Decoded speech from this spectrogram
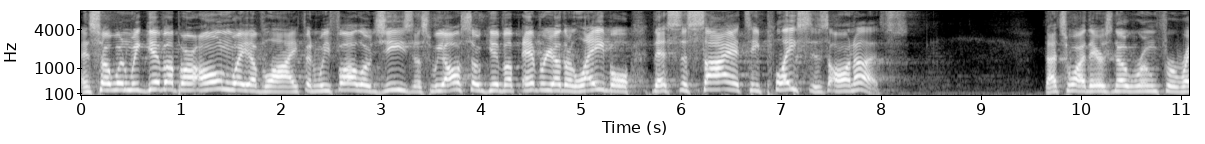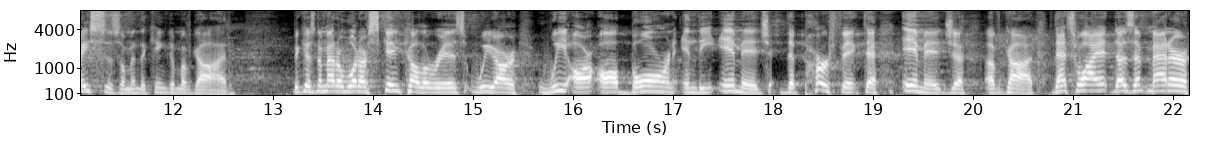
And so when we give up our own way of life and we follow Jesus, we also give up every other label that society places on us. That's why there's no room for racism in the kingdom of God because no matter what our skin color is, we are, we are all born in the image, the perfect image of God. That's why it doesn't matter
